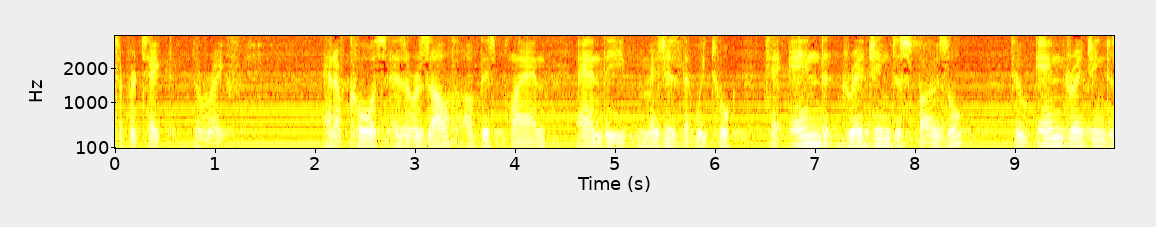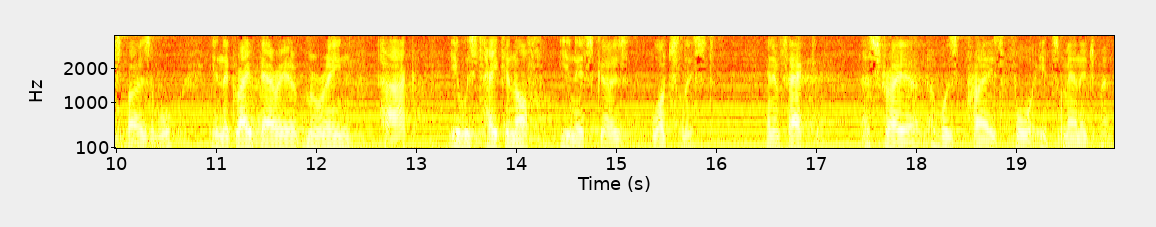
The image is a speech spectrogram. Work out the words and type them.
to protect the reef. And of course, as a result of this plan and the measures that we took to end dredging disposal, to end dredging disposal in the Great Barrier Marine Park, it was taken off UNESCO's watch list. And in fact, Australia was praised for its management.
